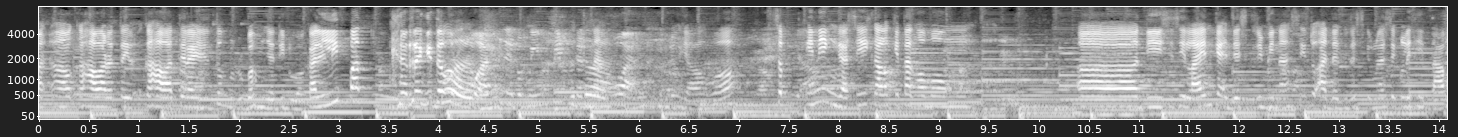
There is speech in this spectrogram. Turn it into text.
eh, kekhawatiran kekhawatiran itu berubah menjadi dua kali lipat karena kita Betul. perempuan Jadi pemimpin dan Betul. perempuan. Aduh ya Allah. Sep- ini enggak sih kalau kita ngomong eh, di sisi lain kayak diskriminasi itu ada diskriminasi kulit hitam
